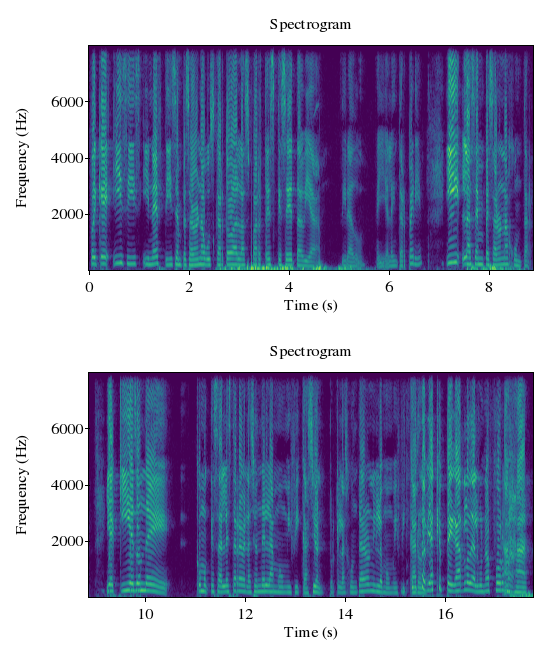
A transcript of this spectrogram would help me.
fue que Isis y Neftis empezaron a buscar todas las partes que Seth había tirado ahí a la intemperie y las empezaron a juntar. Y aquí es donde como que sale esta revelación de la momificación, porque las juntaron y lo momificaron. Había que pegarlo de alguna forma. Ajá.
